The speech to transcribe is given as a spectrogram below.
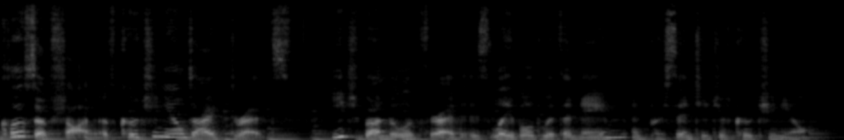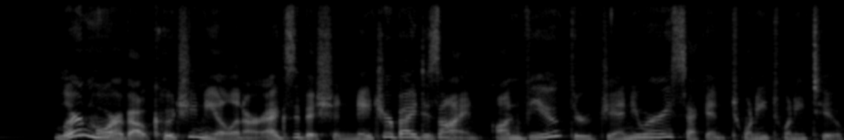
Close up shot of cochineal dyed threads. Each bundle of thread is labeled with a name and percentage of cochineal. Learn more about cochineal in our exhibition Nature by Design on view through January 2nd, 2022.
